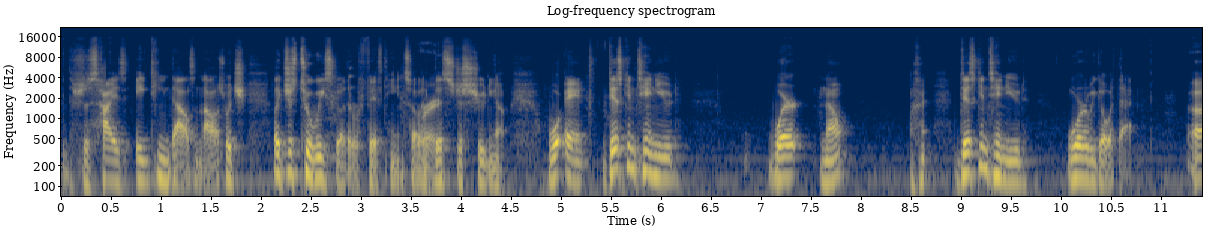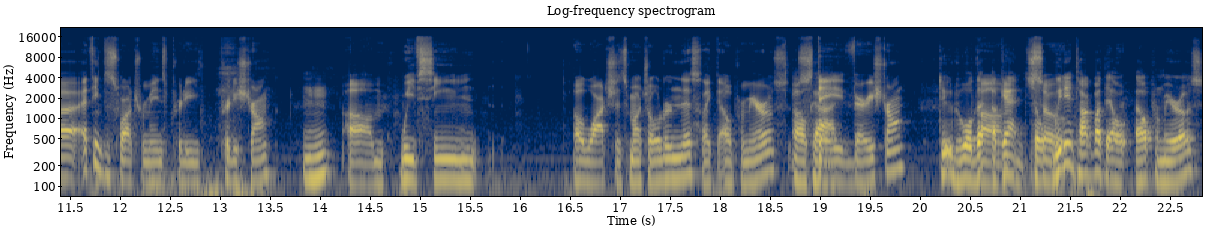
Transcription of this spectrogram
there's as high as eighteen thousand dollars, which like just two weeks ago there were fifteen. So like Right. this is just shooting up. And discontinued. Where no, discontinued. Where do we go with that? Uh, I think this watch remains pretty pretty strong. Mm-hmm. Um, we've seen a watch that's much older than this, like the El Primeros, Oh, stay God. very strong. Dude, well, th- Um, again, so, so- we didn't talk about the El, El Primeros,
